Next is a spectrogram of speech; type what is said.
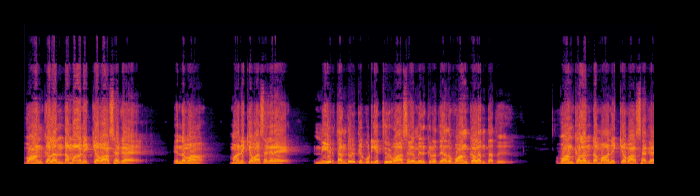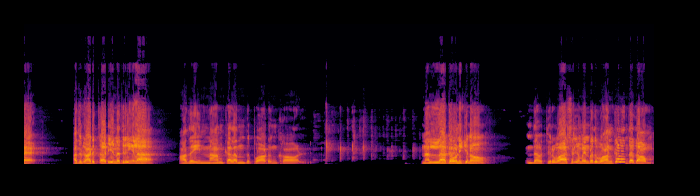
வான் கலந்த மாணிக்க வாசக என்னவா மாணிக்க வாசகரே நீர் தந்திருக்கக்கூடிய திருவாசகம் இருக்கிறது அது வான் கலந்தது. வான் கலந்த மாணிக்க வாசக அதுக்கு அடுத்த அடி என்ன தெரியுங்களா? அதை நான் கலந்து பாடுங்கால். நல்லா கவனிக்கணும். இந்த திருவாசகம் என்பது வான் கலந்ததாம்.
